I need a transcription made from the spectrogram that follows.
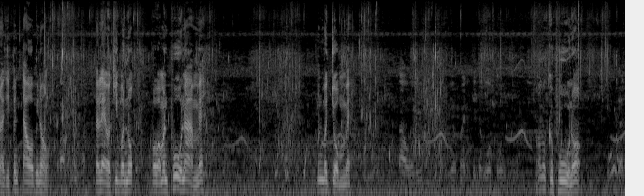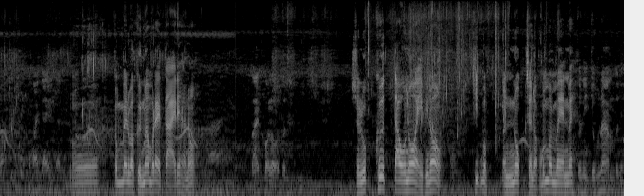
น่าจะเป็นเต่าพี่น้อง แต่แรกว่าคิดว่านก เพราะว่ามันพูน้ำไหม มันมาจมไหมเต้านี้เดี๋ยวไปกินจะหัวโตอ๋อมันคือพูเนาะโอ้เลยเนาะก็หายใจกันเออก็แม่นว่าขึ้นมาบ่ได้ตายได้อหะเนาะ ตายคอหล่อตัวนี้สรุปคือเต่าน้อยพี่น้อง คิดว่ามันนกใช่ดอกมันมันแมนไหมตัวนี้จุ่มน้ำตัวนี้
